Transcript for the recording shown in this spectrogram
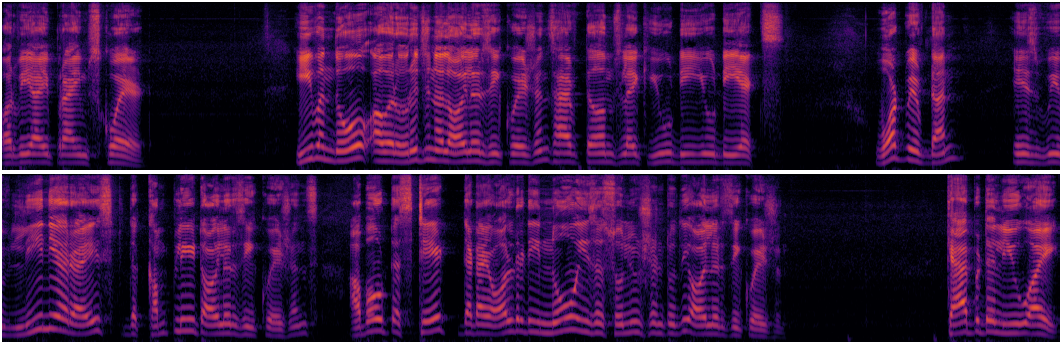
or v i prime squared. Even though our original Euler's equations have terms like u du dx, what we have done is we have linearized the complete Euler's equations about a state that I already know is a solution to the Euler's equation. Capital U i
